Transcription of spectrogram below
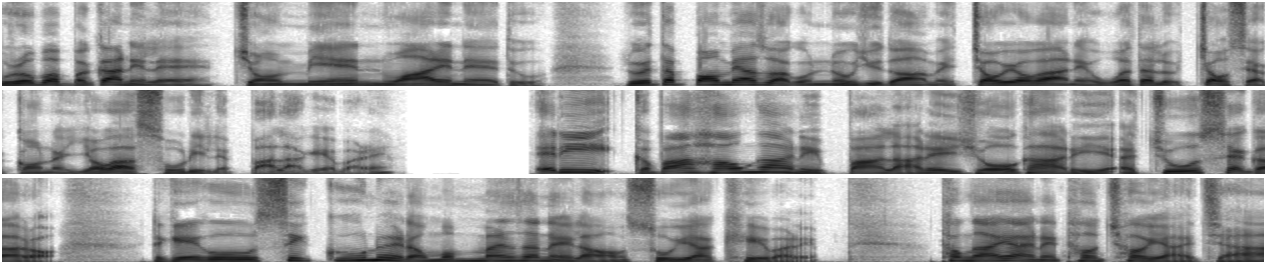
ဥရောပဘက်ကနေလဲဂျွန်မင်းနွားတွေနဲ့အတူ လူသက်ပေါင်းများစွာကိုနှုံးယူသွားရမယ်ကြောက်ယောဂနဲ့ဝက်သက်လိုကြောက်စရာကောင်းတဲ့ယောဂဆိုးတွေလည်းပါလာခဲ့ပါတယ်။အဲ့ဒီကဘာဟောင်းကနေပါလာတဲ့ယောဂတွေရဲ့အကျိုးဆက်ကတော့တကယ်ကိုစိတ်ကူးနဲ့တော့မမှန်းဆနိုင်လောက်အောင်ဆိုးရခဲ့ပါတယ်1500နဲ့1600ကြား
